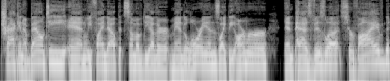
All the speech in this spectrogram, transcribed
tracking a bounty. And we find out that some of the other Mandalorians, like the Armorer and Paz Vizsla, survived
